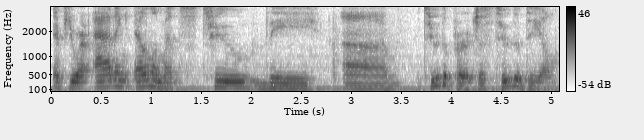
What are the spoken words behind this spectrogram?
if you are adding elements to the um, to the purchase to the deal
